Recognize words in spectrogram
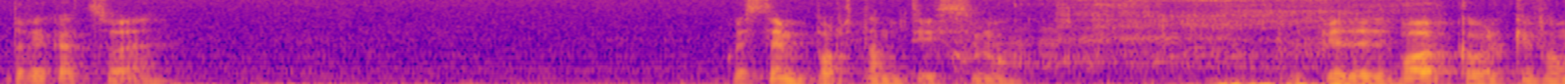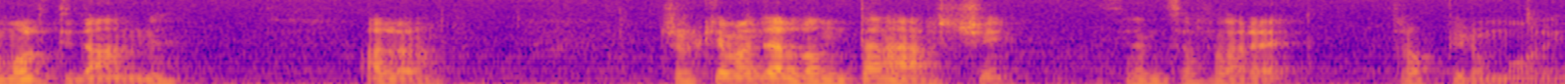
Dove cazzo è? Questo è importantissimo. Il piede di porco perché fa molti danni. Allora, cerchiamo di allontanarci senza fare troppi rumori.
